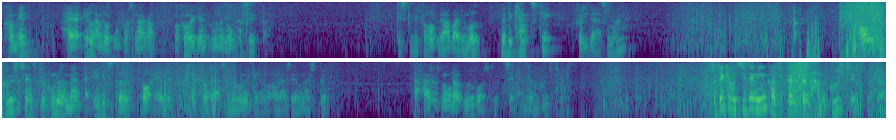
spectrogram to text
komme ind, have et eller andet, du har brug for at snakke om, og gå igen, uden at nogen har set dig. Det skal vi forhåbentlig arbejde imod, men det kan ske, fordi der er så mange. Og gudstjenesten med 100 mand er ikke et sted, hvor alle kan få deres nådegaver og deres evner i spil. Der er faktisk også nogen, der er udrustet til andet end gudstjeneste. Så det kan man sige, det er den ene konsekvens, den der har med gudstjenesten at gøre.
